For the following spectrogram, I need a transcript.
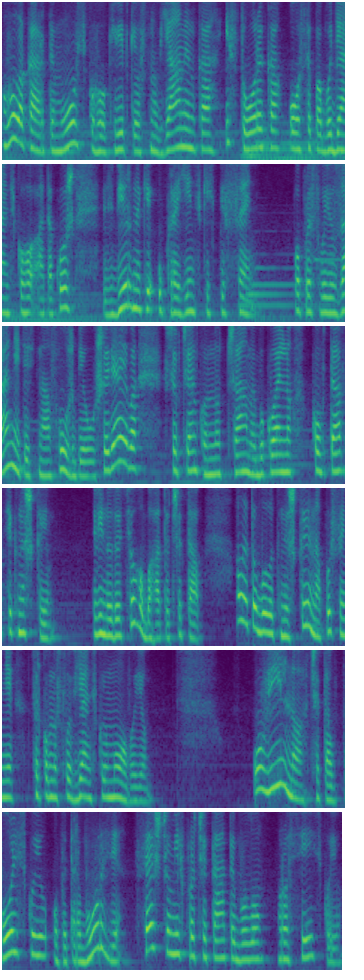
Гулака Артемовського, Квітки Основ'яненка, історика Осипа Бодянського, а також збірники українських пісень. Попри свою зайнятість на службі у Ширяєва, Шевченко ночами буквально ковтав ці книжки. Він і до цього багато читав, але то були книжки, написані церковнослов'янською мовою. У Вільно читав польською, у Петербурзі все, що міг прочитати, було російською.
